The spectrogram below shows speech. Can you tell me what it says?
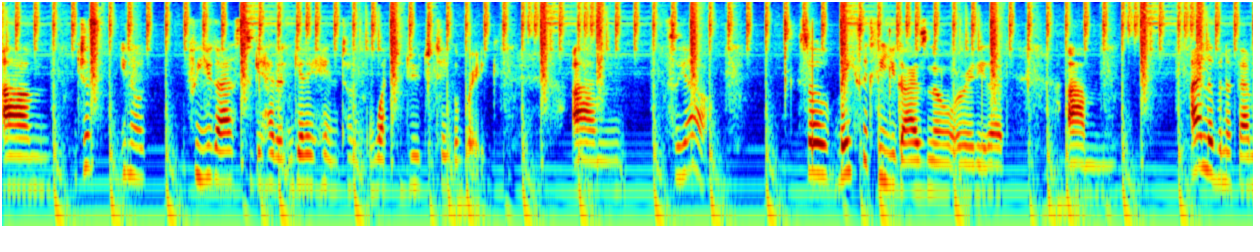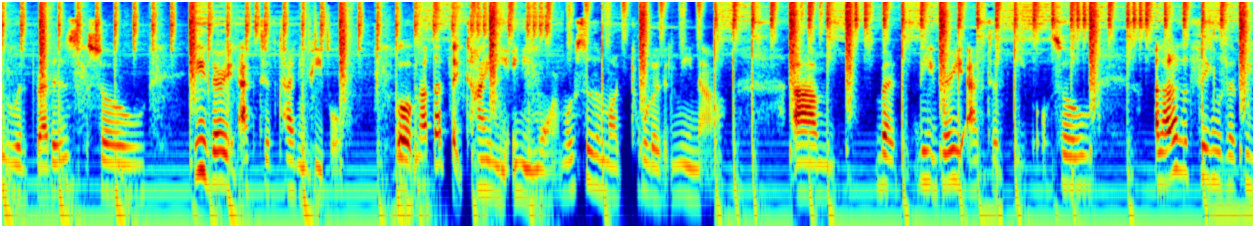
Um, just, you know, for you guys to get a, get a hint on what to do to take a break. Um, so, yeah. So, basically, you guys know already that um, I live in a family with brothers, so they're very active, tiny people well, not that they're tiny anymore. Most of them are taller than me now. Um, but they're very active people. So a lot of the things that we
